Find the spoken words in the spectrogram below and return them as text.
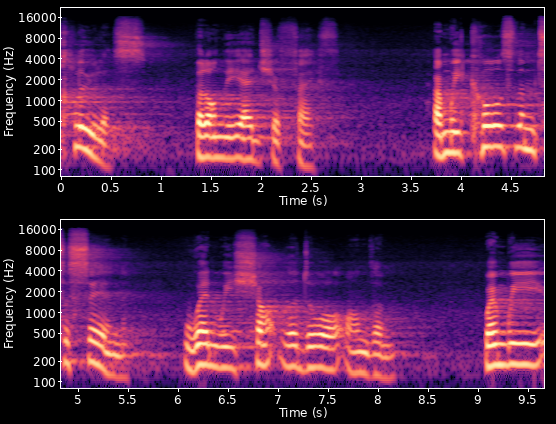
clueless but on the edge of faith. And we cause them to sin when we shut the door on them, when we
